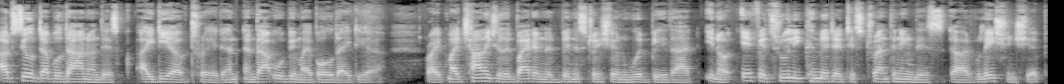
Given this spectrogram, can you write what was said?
I'd still double down on this idea of trade. And, and that would be my bold idea, right? My challenge to the Biden administration would be that, you know, if it's really committed to strengthening this uh, relationship,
